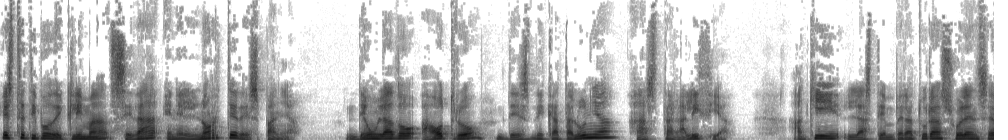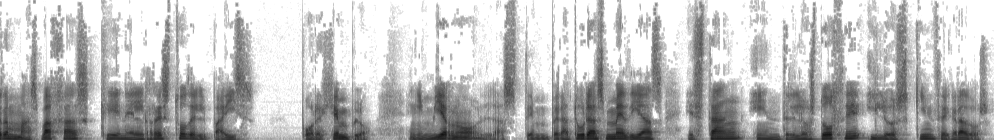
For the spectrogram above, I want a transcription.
este tipo de clima se da en el norte de España, de un lado a otro, desde Cataluña hasta Galicia. Aquí las temperaturas suelen ser más bajas que en el resto del país. Por ejemplo, en invierno las temperaturas medias están entre los 12 y los 15 grados,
